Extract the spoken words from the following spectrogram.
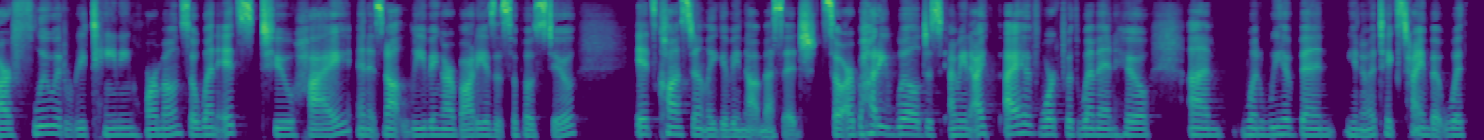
our fluid retaining hormone. So when it's too high and it's not leaving our body as it's supposed to, it's constantly giving that message. So our body will just, I mean, I, I have worked with women who, um, when we have been, you know, it takes time, but with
